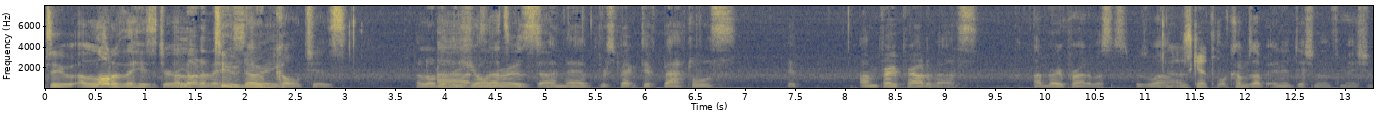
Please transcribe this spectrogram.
to a lot of the history. A lot of the two history. gnome cultures. A lot of Uh, the so that's good genres stuff. and their respective battles. It, I'm very proud of us. I'm very proud of us as, as well. That was good. What comes up in additional information?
